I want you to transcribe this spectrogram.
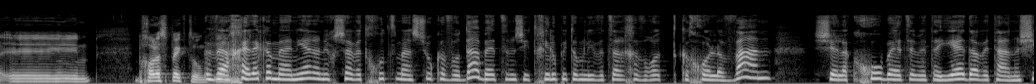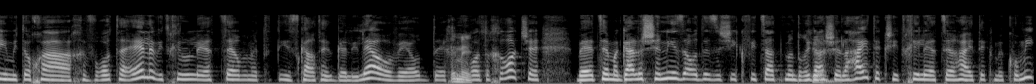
אה, בכל הספקטרום. והחלק כן. המעניין, אני חושבת, חוץ מהשוק עבודה, בעצם שהתחילו פתאום להיווצר חברות כחול לבן, שלקחו בעצם את הידע ואת האנשים מתוך החברות האלה והתחילו לייצר באמת, הזכרת את גלילאו ועוד אמת. חברות אחרות, שבעצם הגל השני זה עוד איזושהי קפיצת מדרגה כן. של ההייטק, שהתחיל לייצר הייטק מקומי,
